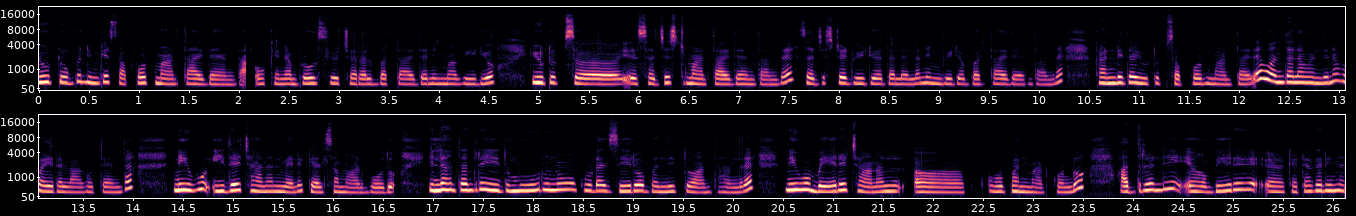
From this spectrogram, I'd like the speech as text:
ಯೂಟ್ಯೂಬು ನಿಮಗೆ ಸಪೋರ್ಟ್ ಮಾಡ್ತಾ ಇದೆ ಅಂತ. ಓಕೆನಾ, ಬ್ರೌಸ್ ಫ್ಯೂಚರಲ್ಲಿ ಬರ್ತಾ ಇದೆ ನಿಮ್ಮ ವೀಡಿಯೋ. ಯೂಟ್ಯೂಬ್ ಸಜೆಸ್ಟ್ ಮಾಡ್ತಾ ಇದೆ ಅಂತಂದರೆ ಸಜೆಸ್ಟೆಡ್ ವೀಡಿಯೋದಲ್ಲೆಲ್ಲ ನಿಮ್ಮ ವೀಡಿಯೋ ಬರ್ತಾ ಇದೆ ಅಂತಂದರೆ ಖಂಡಿತ ಯೂಟ್ಯೂಬ್ ಸಪೋರ್ಟ್ ಮಾಡ್ತಾ ಇದೆ. ಒಂದಲ್ಲ ಒಂದಿನ ವೈರಲ್ ಆಗುತ್ತೆ ಅಂತ ನೀವು ಇದೇ ಚಾನಲ್ ಮೇಲೆ ಕೆಲಸ ಮಾಡ್ಬೋದು. ಮಾಡ್ಬೋದು. ಇಲ್ಲ ಅಂತಂದರೆ ಇದು ಮೂರೂ ಕೂಡ ಝೀರೋ ಬಂದಿತ್ತು ಅಂತ ಅಂದರೆ ನೀವು ಬೇರೆ ಚಾನಲ್ ಓಪನ್ ಮಾಡಿಕೊಂಡು ಅದರಲ್ಲಿ ಬೇರೆ ಕೆಟಗರಿನ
